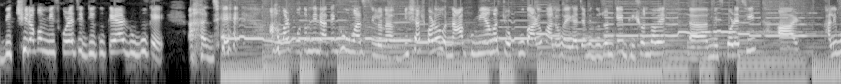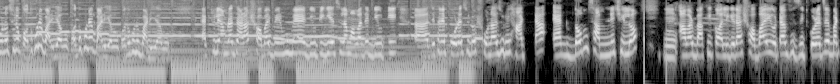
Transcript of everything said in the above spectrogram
বিচ্ছি রকম মিস করেছি ডিকুকে আর রুবুকে। যে আমার প্রথম দিন রাতে ঘুম আসছিল না। বিশ্বাস করো, না ঘুমিয়ে আমার চোখ মুখ আরও কালো হয়ে গেছে। আমি দুজনকেই ভীষণভাবে মিস করেছি। আর খালি মনে হচ্ছিল, কতক্ষণে বাড়ি যাব, কতক্ষণে বাড়ি যাব, কতক্ষণে বাড়ি যাব? অ্যাকচুয়ালি আমরা যারা সবাই বীরভূমে ডিউটি গিয়েছিলাম, আমাদের ডিউটি যেখানে পড়েছিল সোনাঝুরি হাটটা একদম সামনে ছিল। আমার বাকি কলিগেরা সবাই ওটা ভিজিট করেছে বাট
